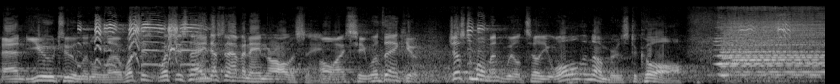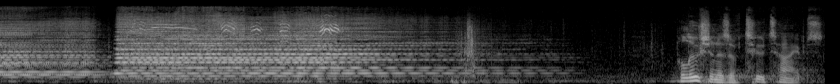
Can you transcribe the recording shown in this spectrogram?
And you too, little. Uh, what's his What's his name? He doesn't have a name, they're all the same. Oh, I see. Well, thank you. Just a moment. We'll tell you all the numbers to call. Pollution is of two types.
